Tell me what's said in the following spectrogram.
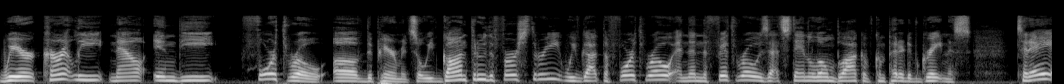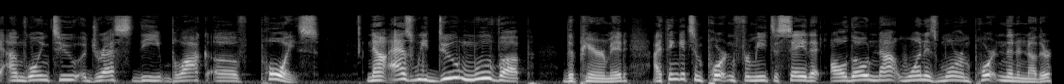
We're currently now in the fourth row of the pyramid. So we've gone through the first three. We've got the fourth row and then the fifth row is that standalone block of competitive greatness. Today I'm going to address the block of poise. Now, as we do move up the pyramid, I think it's important for me to say that although not one is more important than another,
